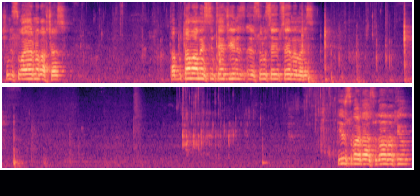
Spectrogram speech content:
Şimdi su ayarına bakacağız. Tabi bu tamamen sizin tercihiniz e, sulu sevip sevmemeniz. Bir su bardağı su daha katıyorum.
